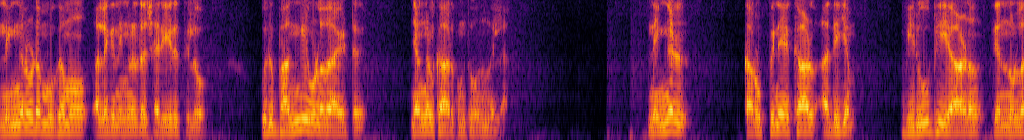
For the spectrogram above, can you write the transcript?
നിങ്ങളുടെ മുഖമോ അല്ലെങ്കിൽ നിങ്ങളുടെ ശരീരത്തിലോ ഒരു ഭംഗിയുള്ളതായിട്ട് ഞങ്ങൾക്കാർക്കും തോന്നുന്നില്ല. നിങ്ങൾ കറുപ്പിനേക്കാൾ അധികം വിരൂപിയാണ് എന്നുള്ള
